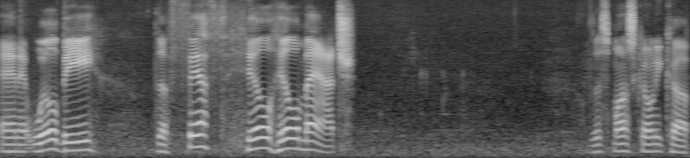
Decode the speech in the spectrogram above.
And it will be the fifth Hill Hill match of this Mosconi Cup.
